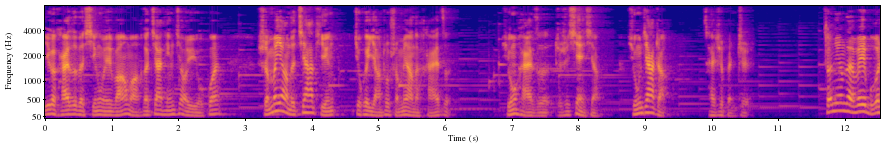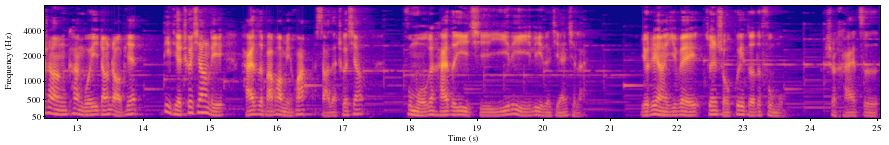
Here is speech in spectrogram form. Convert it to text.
一个孩子的行为往往和家庭教育有关，什么样的家庭？就会养出什么样的孩子，熊孩子只是现象，熊家长才是本质。曾经在微博上看过一张照片，地铁车厢里，孩子把爆米花撒在车厢，父母跟孩子一起一粒一粒的捡起来。有这样一位遵守规则的父母，是孩子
